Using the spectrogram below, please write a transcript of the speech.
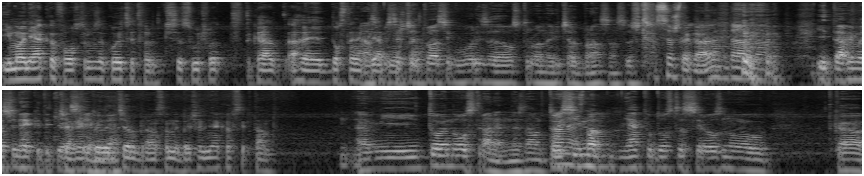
Има някакъв остров, за който се твърди, че се случват така, а е доста Аз неприятни мисля, че неща. това се говори за острова на Ричард Брансън също. Също Така да, е? да, да. И там имаше някакви такива Чакай, схеми. Да. Ричард Брансън не беше ли някакъв сектант? Ами, той е много странен, не знам. Той А, не си знам. има някакво доста сериозно така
